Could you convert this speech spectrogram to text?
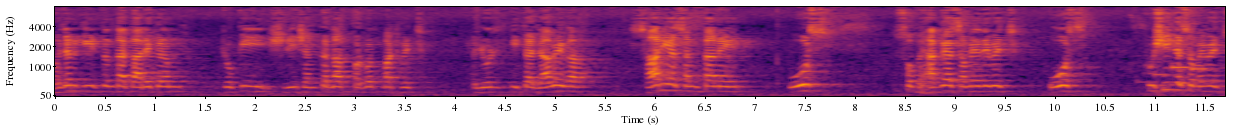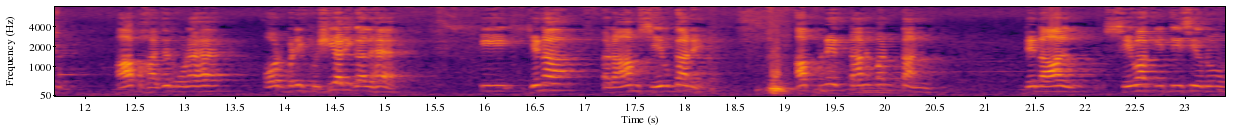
ਭਜਨ ਕੀਰਤਨ ਦਾ ਕਾਰਜਕ੍ਰਮ ਜੋ ਕਿ ਸ਼੍ਰੀ ਸ਼ੰਕਰਨਾਥ ਪਰਬਤ ਮੱਠ ਵਿੱਚ ਆਯੋਜਿਤ ਕੀਤਾ ਜਾਵੇਗਾ। ਸਾਰੀਆਂ ਸੰਗਤਾਂ ਨੇ ਉਸ ਸੁਭਾਗਿਆ ਸਮੇਂ ਦੇ ਵਿੱਚ, ਉਸ ਖੁਸ਼ੀ ਦੇ ਸਮੇਂ ਵਿੱਚ ਆਪ ਹਾਜ਼ਰ ਹੋਣਾ ਹੈ। ਔਰ ਬੜੀ ਖੁਸ਼ੀ ਵਾਲੀ ਗੱਲ ਹੈ ਕਿ ਜਿਨ੍ਹਾਂ ਰਾਮ ਸੇਵਕਾਂ ਨੇ ਆਪਣੇ ਤਨ ਮਨ ਧਨ ਦੇ ਨਾਲ ਸੇਵਾ ਕੀਤੀ ਸੀ, ਉਦੋਂ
